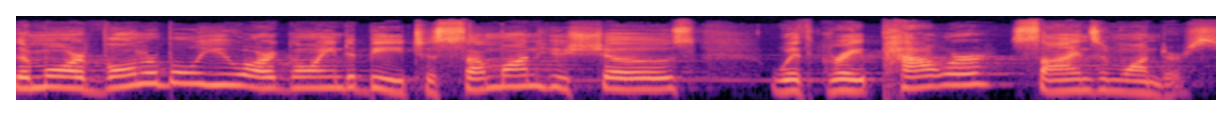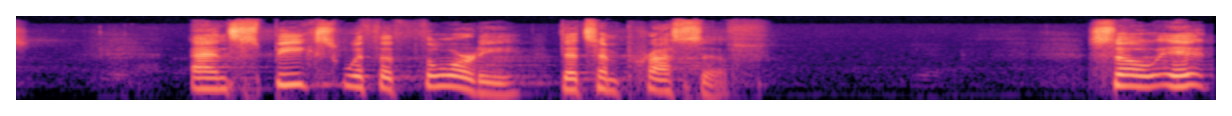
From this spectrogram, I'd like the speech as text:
the more vulnerable you are going to be to someone who shows with great power, signs, and wonders, and speaks with authority that's impressive. So it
